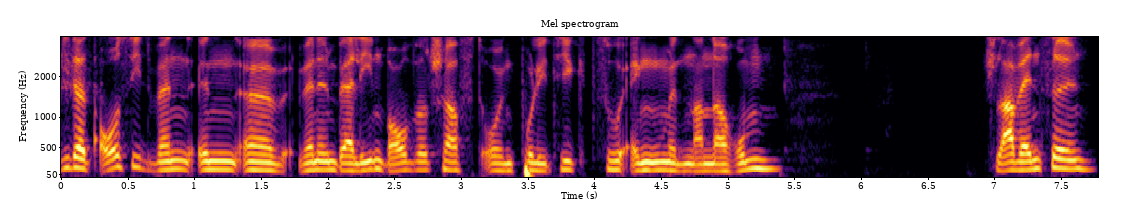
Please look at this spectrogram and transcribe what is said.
wie das aussieht, wenn in, äh, wenn in Berlin Bauwirtschaft und Politik zu eng miteinander rumschlawenzeln.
